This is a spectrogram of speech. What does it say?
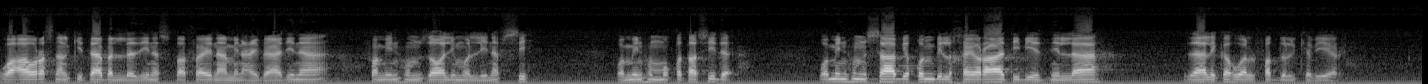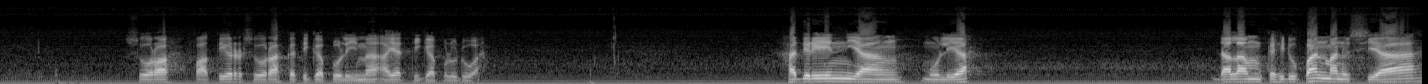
wa awrasna al-kitaba alladhina istafaina min ibadina wa minhum muqtasid wa minhum sabiqun bil khairati bi idznillah dzalika huwal fadlul kabir Surah Fatir surah ke-35 ayat 32 Hadirin yang mulia dalam kehidupan manusia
